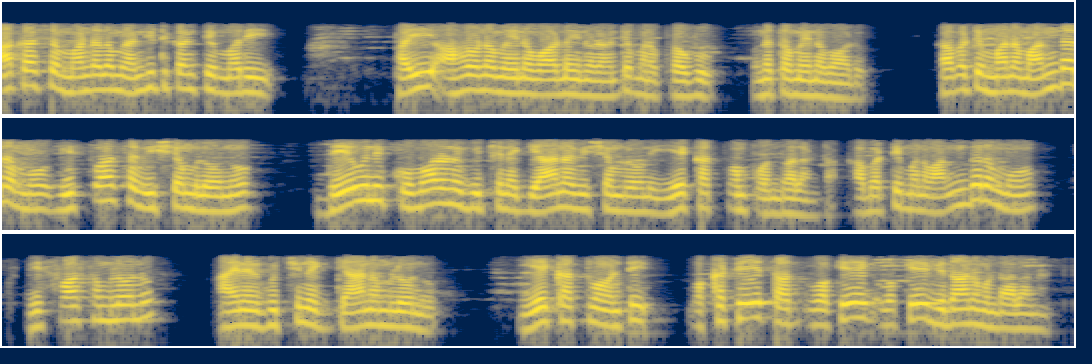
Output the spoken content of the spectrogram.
ఆకాశ మండలం అన్నిటికంటే మరి పై ఆహ్వానమైన వాడు అంటే మన ప్రభు ఉన్నతమైన వాడు. కాబట్టి మనం అందరము విశ్వాస విషయంలోను దేవుని కుమారుని ఇచ్చిన జ్ఞాన విషయంలోను ఏకత్వం పొందాలంట. కాబట్టి మనం అందరము విశ్వాసంలోను ఆయన గుచ్చిన జ్ఞానంలోను ఏకత్వం అంటే ఒకటే తత్- ఒకే ఒకే విధానం ఉండాలన్నట్టు.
